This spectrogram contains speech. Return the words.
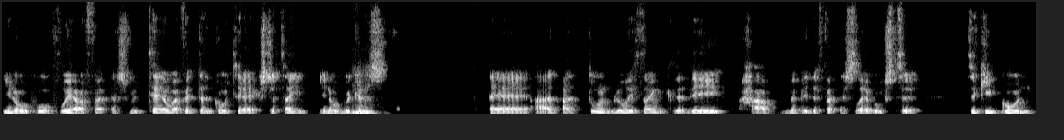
you know, hopefully our fitness would tell if it did go to extra time, you know, because uh, I, I, don't really think that they have maybe the fitness levels to to keep going,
